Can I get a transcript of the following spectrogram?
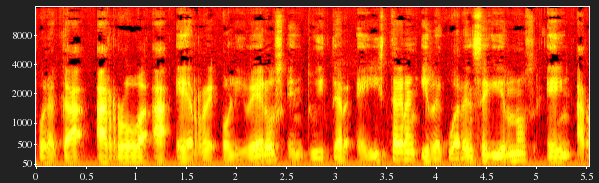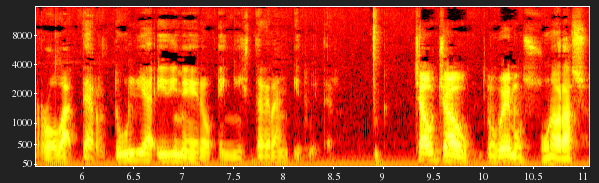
Por acá, arroba AR Oliveros en Twitter e Instagram. Y recuerden seguirnos en arroba tertulia y dinero en Instagram y Twitter. Chau, chau, nos vemos. Un abrazo.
